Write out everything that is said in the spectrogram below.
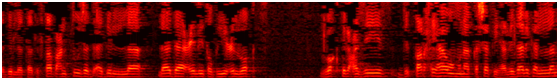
أدلة هذه. طبعا توجد أدلة لا داعي لتضييع الوقت. الوقت العزيز بطرحها ومناقشتها. لذلك لن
